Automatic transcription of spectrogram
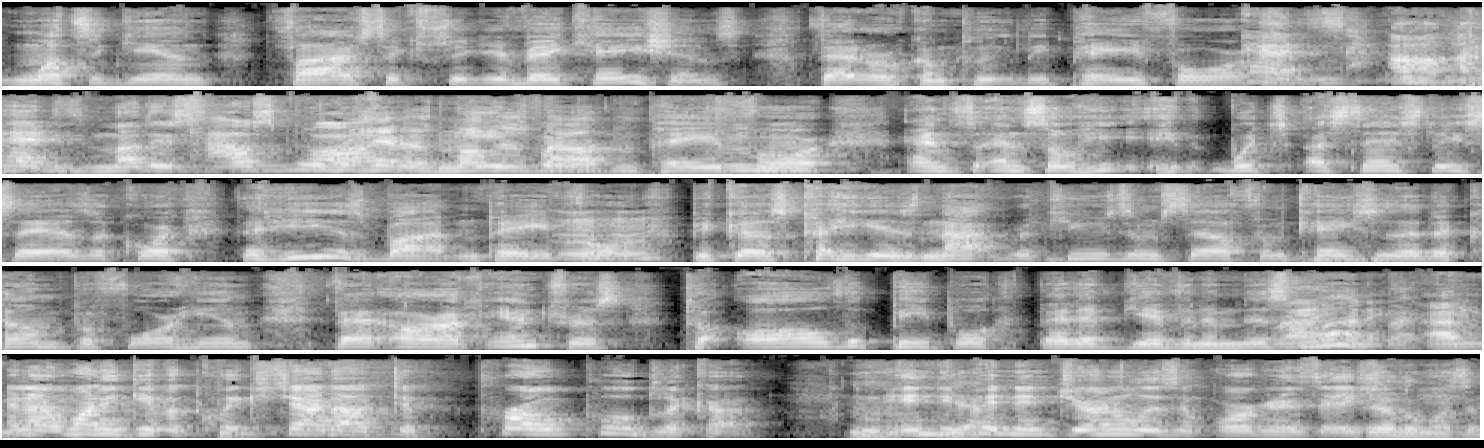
once again five six figure vacations that are completely paid for. Had his, uh, had his mother's house bought, I had his mother's house and paid mm-hmm. for, and and so he, which essentially says, of course, that he is bought and paid mm-hmm. for because he has not recused himself from cases that have come before him that are of interest to all the people that have given him this right, money. Right. And I want to give a quick shout out to ProPublica an mm-hmm. independent yeah. journalism organization. They're the ones that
